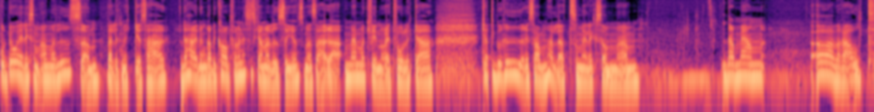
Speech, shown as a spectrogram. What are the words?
Och då är liksom analysen väldigt mycket så här. Det här är den radikalfeministiska analysen som är så här, eh, män och kvinnor är två olika kategorier i samhället som är liksom ehm, där män överallt,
